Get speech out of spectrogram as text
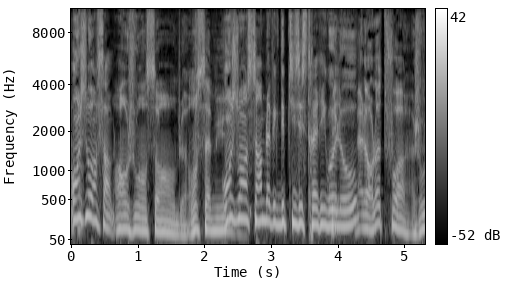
on joue ensemble. On joue ensemble. On s'amuse. On joue ensemble avec des petits extraits rigolos. Mais, mais alors, l'autre fois, je vous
